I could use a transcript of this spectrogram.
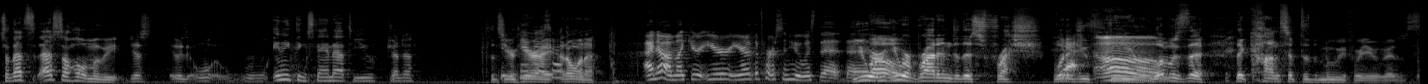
so that's that's the whole movie. Just it was w- w- anything stand out to you, Junta? Since you're here, I, I don't want to. I know. I'm like you're you're you're the person who was the the. You were Oh. you were brought into this fresh. What did you feel? Oh. What was the the concept of the movie for you? It was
